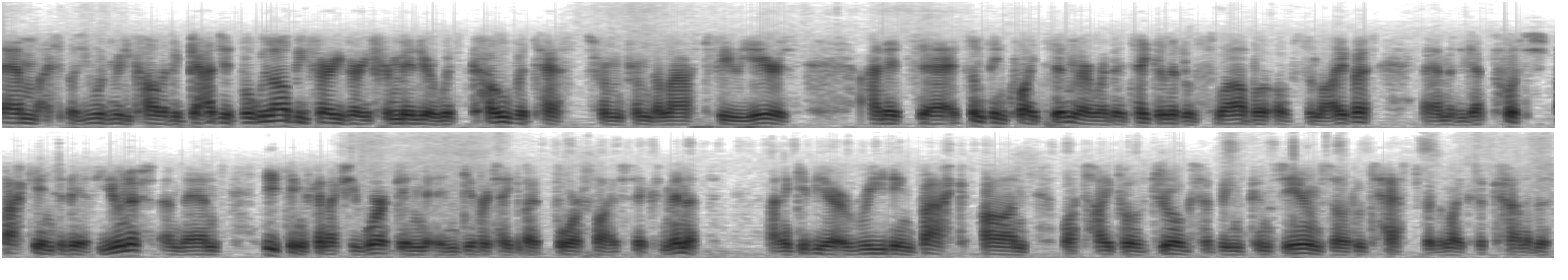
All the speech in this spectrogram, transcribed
um, I suppose you wouldn't really call it a gadget, but we'll all be very, very familiar with COVID tests from, from the last few years. And it's, uh, it's something quite similar where they take a little swab of saliva um, it'll get put back into this unit, and then these things can actually work in, in give or take about four, five, six minutes. And it give you a reading back on what type of drugs have been consumed. So it'll test for the likes of cannabis,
